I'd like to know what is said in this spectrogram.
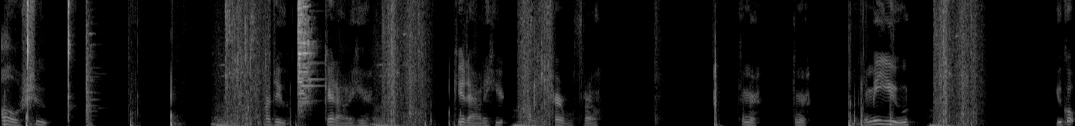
Oh shoot! I do. Get out of here. Get out of here. Oh, terrible throw. Come here. Come here. Give me you. You go,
